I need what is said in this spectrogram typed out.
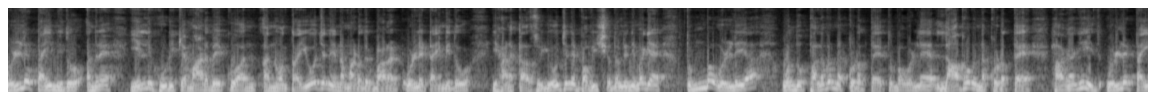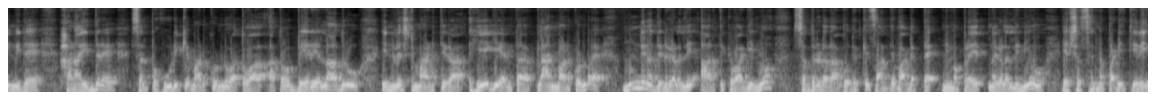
ಒಳ್ಳೆ ಟೈಮ್ ಇದು. ಅಂದರೆ ಎಲ್ಲಿ ಹೂಡಿಕೆ ಮಾಡಬೇಕು ಅನ್ ಅನ್ನುವಂಥ ಯೋಜನೆಯನ್ನು ಮಾಡೋದಕ್ಕೆ ಬಹಳ ಒಳ್ಳೆ ಟೈಮ್ ಇದು. ಈ ಹಣಕಾಸು ಯೋಜನೆ ಭವಿಷ್ಯದಲ್ಲಿ ನಿಮಗೆ ತುಂಬ ಒಳ್ಳೆಯ ಒಂದು ಫಲವನ್ನು ಕೊಡುತ್ತೆ ತುಂಬ ಒಳ್ಳೆಯ ಲಾಭವನ್ನು ಕೊಡುತ್ತೆ. ಹಾಗಾಗಿ ಇದು ಒಳ್ಳೆ ಟೈಮ್ ಇದೆ. ಹಣ ಇದ್ದರೆ ಸ್ವಲ್ಪ ಹೂಡಿಕೆ ಮಾಡಿಕೊಂಡು ಅಥವಾ ಅಥವಾ ಬೇರೆ ಎಲ್ಲಾದರೂ ಇನ್ವೆಸ್ಟ್ ಮಾಡ್ತೀರಾ, ಹೇಗೆ ಅಂತ ಪ್ಲಾನ್ ಮಾಡಿಕೊಂಡ್ರೆ ಮುಂದಿನ ದಿನಗಳಲ್ಲಿ ಆರ್ಥಿಕವಾಗಿ ಇನ್ನೂ ಸದೃಢರಾಗೋದಕ್ಕೆ ಸಾಧ್ಯವಾಗುತ್ತೆ. ನಿಮ್ಮ ಪ್ರಯತ್ನಗಳಲ್ಲಿ ನೀವು ಯಶಸ್ಸನ್ನು ಪಡಿತೀರಿ.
